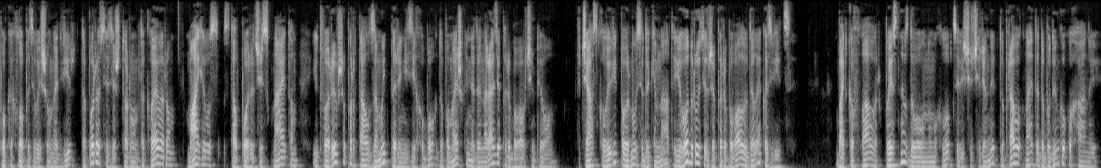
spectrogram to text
Поки хлопець вийшов на двір та порався зі штормом та клевером, Магіус став поруч із Кнайтом і, утворивши портал, за мить переніс їх обох до помешкання, де наразі перебував чемпіон. В час, коли Вік повернувся до кімнати, його друзі вже перебували далеко звідси. Батько Флауер пояснив здивованому хлопцеві, що чарівник доправив Кнайта до будинку коханої,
